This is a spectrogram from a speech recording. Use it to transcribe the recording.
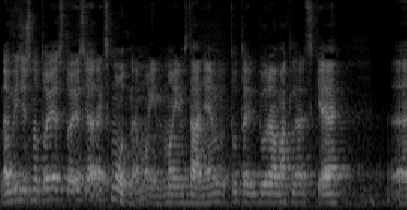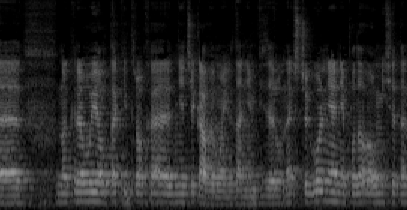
No widzisz, no to jest, to jest Jarek smutne moim, moim zdaniem. Tutaj biura maklerskie e, no, kreują taki trochę nieciekawy moim zdaniem wizerunek. Szczególnie nie podobał mi się ten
